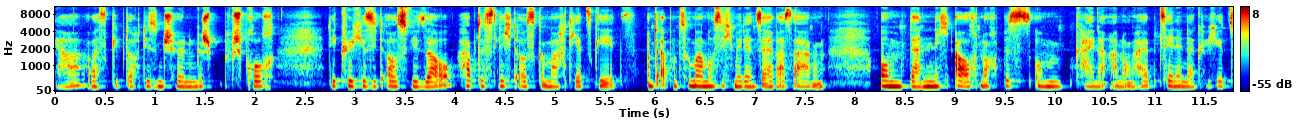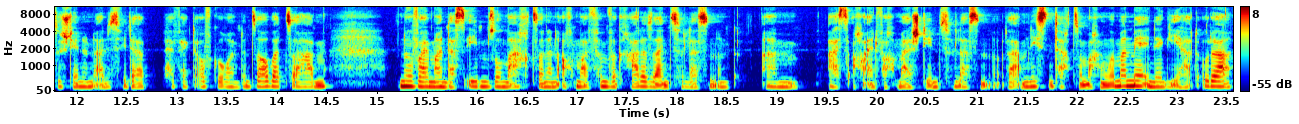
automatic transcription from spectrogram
Ja, aber es gibt auch diesen schönen Spruch, die Küche sieht aus wie Sau, hab das Licht ausgemacht, jetzt geht's. Und ab und zu mal muss ich mir den selber sagen, um dann nicht auch noch bis um, keine Ahnung, halb zehn in der Küche zu stehen und alles wieder perfekt aufgeräumt und sauber zu haben. Nur weil man das eben so macht, sondern auch mal fünf gerade sein zu lassen und ähm, es auch einfach mal stehen zu lassen oder am nächsten Tag zu machen, wenn man mehr Energie hat. Oder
